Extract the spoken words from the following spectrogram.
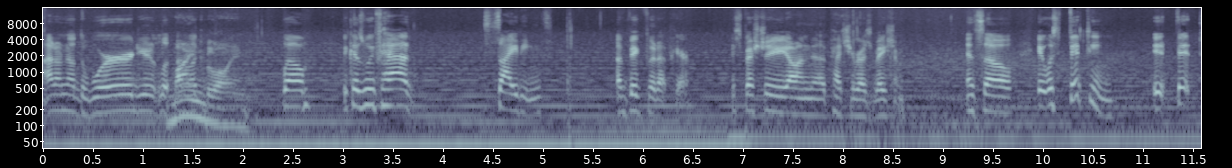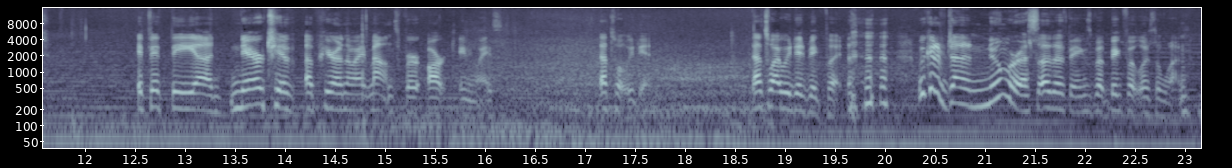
I don't know the word you're looking. Mind blowing. Well, because we've had sightings of Bigfoot up here, especially on the Apache Reservation. And so it was fitting. It fit. It fit the uh, narrative up here on the White Mountains for art, anyways. That's what we did. That's why we did Bigfoot. we could have done numerous other things, but Bigfoot was the one.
